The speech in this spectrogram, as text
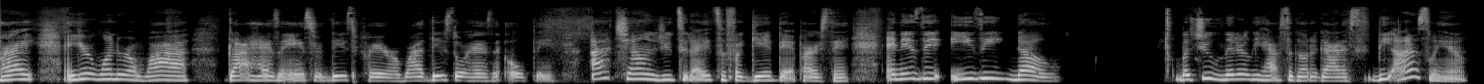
right? And you're wondering why God hasn't answered this prayer or why this door hasn't opened. I challenge you today to forgive that person. And is it easy? No. But you literally have to go to God and be honest with Him.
